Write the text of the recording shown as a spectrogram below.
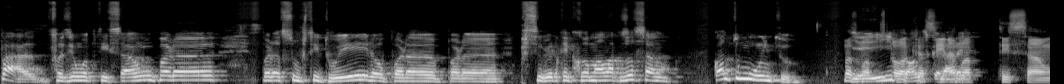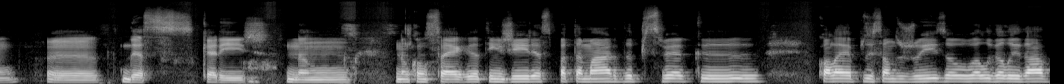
pá, fazer uma petição para, para substituir ou para, para perceber o que é que correu mal na acusação. Quanto muito. Mas E uma aí, pessoa pronto, que assina é- uma petição eh, desse cariz não, não consegue atingir esse patamar de perceber que qual é a posição do juiz ou a legalidade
